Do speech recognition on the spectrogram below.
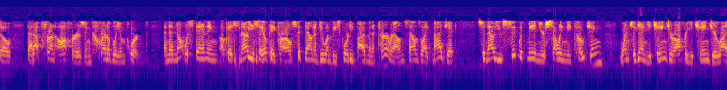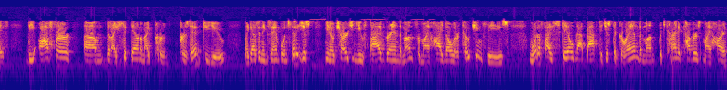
So that upfront offer is incredibly important. And then notwithstanding, okay, so now you say, okay, Carl, sit down and do one of these 45 minute turnarounds. Sounds like magic. So now you sit with me and you're selling me coaching. Once again, you change your offer, you change your life. The offer um, that I sit down and I pre- present to you like as an example, instead of just, you know, charging you five grand a month for my high dollar coaching fees, what if I scaled that back to just a grand a month, which kind of covers my heart,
